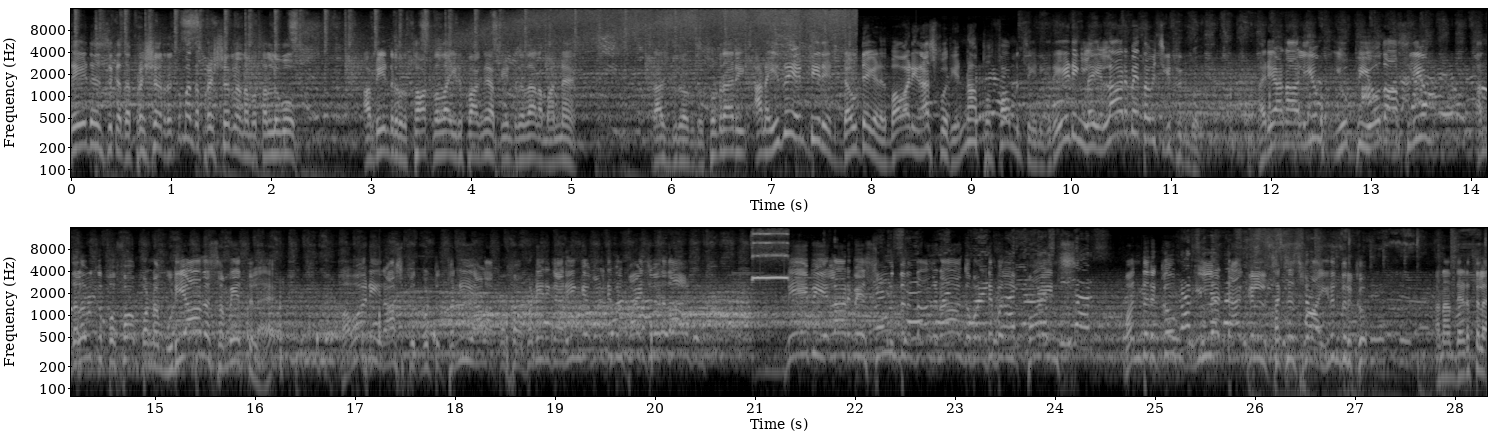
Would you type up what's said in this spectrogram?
ரைடர்ஸுக்கு அந்த ப்ரெஷர் இருக்கும். அந்த ப்ரெஷர்ல நம்ம தள்ளுவோம் அப்படின்ற ஒரு தாட்ல தான் இருப்பாங்க அப்படின்றத நம்ம அண்ணன் ராஜ்குரு அவர்கள் சொல்றாரு. ஆனா இது எம்டி ரேட் டவுட்டே கிடையாது. பவானி ராஜ்பூத் என்ன பெர்ஃபார்மன்ஸ் இன்னைக்கு ரேடிங்ல எல்லாருமே தவிச்சுக்கிட்டு இருக்கும்போது ஹரியானாலையும் யூபி யோதாஸ்லயும் அந்த அளவுக்கு பெர்ஃபார்ம் பண்ண முடியாத சமயத்துல பவானி ராஜ்பூத் மட்டும் தனி ஆளா பெர்ஃபார்ம் பண்ணியிருக்காரு. இங்க மல்டிபிள் பாயிண்ட்ஸ் வருதா? மேபி எல்லாருமே சூழ்ந்திருந்தாங்கன்னா அங்க மல்டிபிள் பாயிண்ட்ஸ் வந்திருக்கும். இல்ல டேக்கிள் சக்சஸ்ஃபுல்லா இருந்திருக்கும். ஆனா அந்த இடத்துல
